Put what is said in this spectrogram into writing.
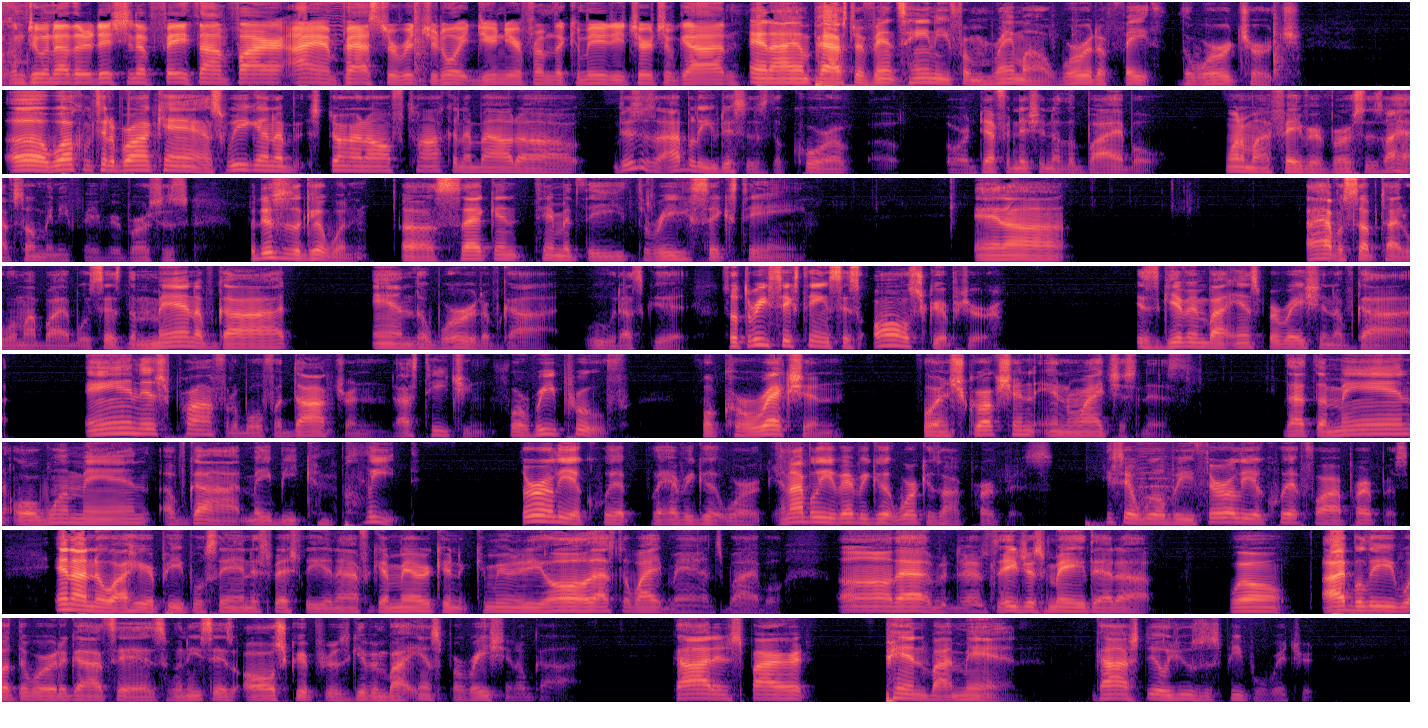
Welcome to another edition of Faith on Fire. I am Pastor Richard Hoyt Jr. from the Community Church of God. And I am Pastor Vince Haynie from Rhema, Word of Faith, the Word Church. Uh, welcome to the broadcast. We're gonna start off talking about uh, this is I believe this is the core of, uh, or definition of the Bible. One of my favorite verses. I have so many favorite verses, but this is a good one. Uh, Second Timothy three sixteen, and uh, I have a subtitle in my Bible. It says, The man of God and the word of God. Ooh, that's good. So 316 says, All scripture is given by inspiration of God and is profitable for doctrine, that's teaching, for reproof, for correction, for instruction in righteousness, that the man or one man of God may be complete, thoroughly equipped for every good work. And I believe every good work is our purpose. He said, We'll be thoroughly equipped for our purpose. And I know I hear people saying, especially in African American community, oh, that's the white man's Bible. Oh, that they just made that up. Well, I believe what the Word of God says when He says all Scripture is given by inspiration of God. God inspired, penned by man. God still uses people, Richard.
